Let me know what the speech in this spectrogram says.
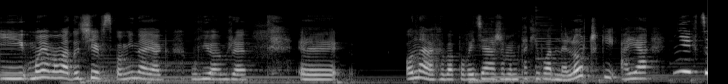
I moja mama do dzisiaj wspomina, jak mówiłam, że e, ona chyba powiedziała, że mam takie ładne loczki, a ja nie chcę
